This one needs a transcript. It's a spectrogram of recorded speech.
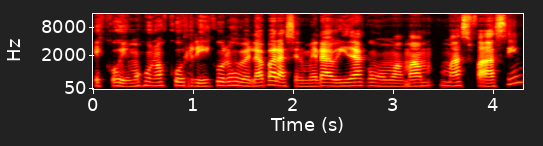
escogimos unos currículos, ¿verdad? Para hacerme la vida como mamá más fácil.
